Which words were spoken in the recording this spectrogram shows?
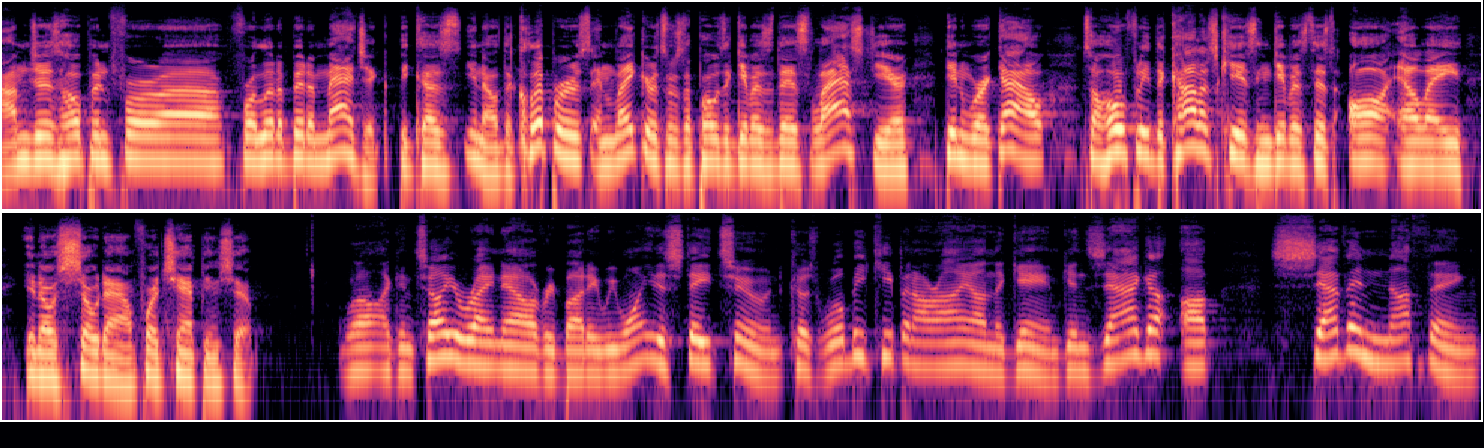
I'm just hoping for uh, for a little bit of magic because you know the Clippers and Lakers were supposed to give us this last year, didn't work out. So hopefully the college kids can give us this all LA you know showdown for a championship. Well, I can tell you right now, everybody, we want you to stay tuned because we'll be keeping our eye on the game. Gonzaga up seven nothing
